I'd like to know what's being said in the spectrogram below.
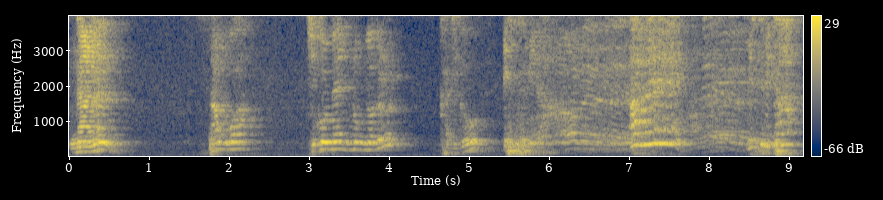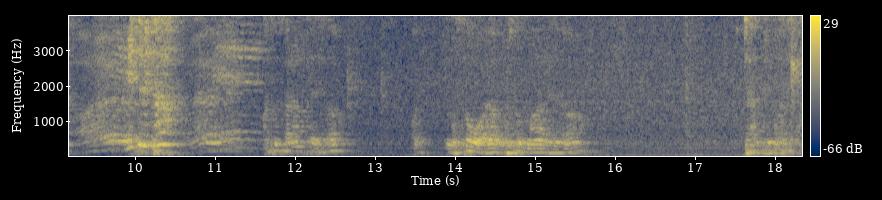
나는 삶과 죽음의 능력을 가지고 있습니다. 아멘. 믿습니까? 믿습니까? 어떤 사람한테서 어, 무서워요. 무슨 말이에요? 자, 들어보세요.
